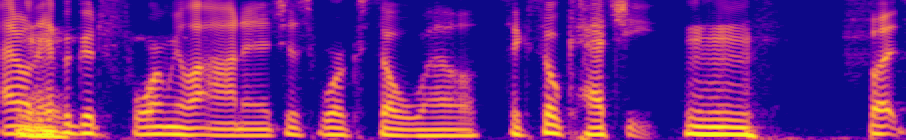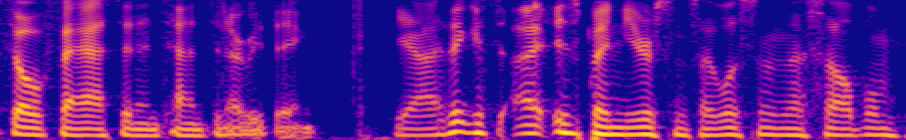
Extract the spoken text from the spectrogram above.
I don't know they have a good formula on it. It just works so well. It's like so catchy, Mm-hmm. but so fast and intense and everything. Yeah, I think it's uh, it's been years since I listened to this album.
